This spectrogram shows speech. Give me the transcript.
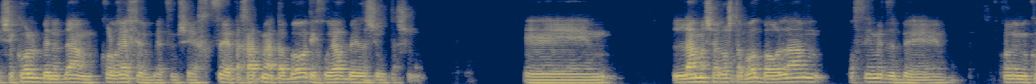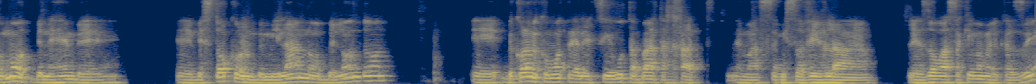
שכל בן אדם, כל רכב בעצם שיחצה את אחת מהטבעות יחויב באיזשהו תשלום. למה שלוש טבעות? בעולם עושים את זה בכל מיני מקומות, ביניהם בסטוקהולם, במילאנו, בלונדון, בכל המקומות האלה ציירו טבעת אחת למעשה מסביב לאזור העסקים המרכזי.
